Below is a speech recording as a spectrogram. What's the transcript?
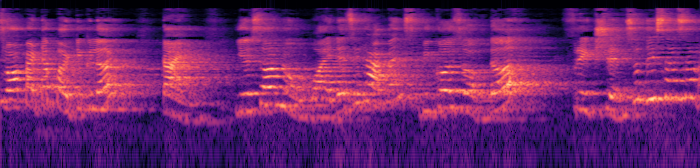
stop at a particular time. Yes or no? Why does it happen? Because of the friction. So these are some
